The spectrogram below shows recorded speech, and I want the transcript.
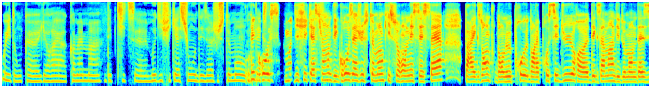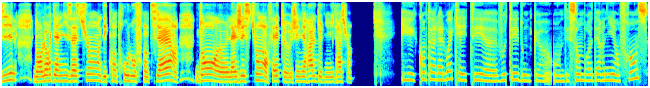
oui, donc euh, il y aura quand même euh, des petites euh, modifications, des ajustements. Au des grosses modifications, des gros ajustements qui seront nécessaires, par exemple dans, le pro, dans la procédure d'examen des demandes d'asile, dans l'organisation des contrôles aux frontières, dans la gestion en fait générale de l'immigration. Et quant à la loi qui a été euh, votée donc euh, en décembre dernier en France,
